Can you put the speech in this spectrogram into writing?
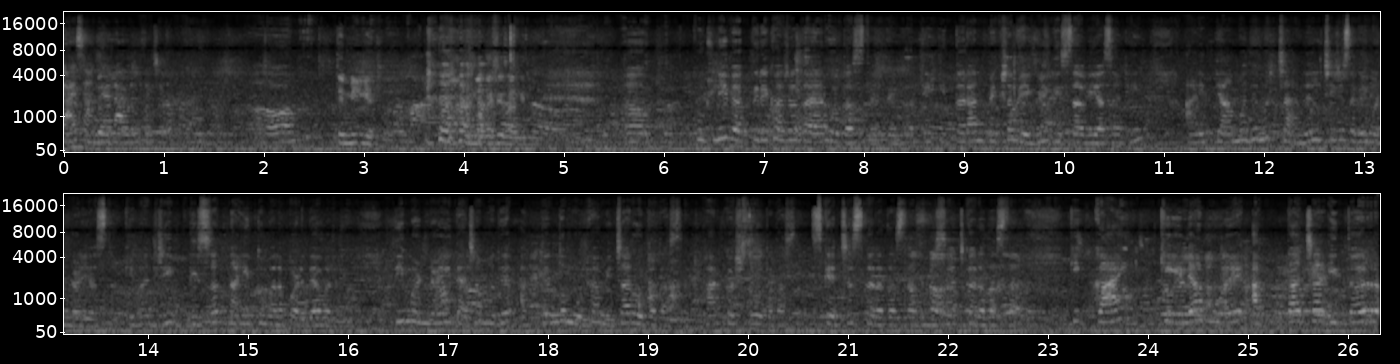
काय सांगायला आवडेल त्याच्याबद्दल? अं, ते मी घेतलं. मग सांगितलं. कुठली व्यक्तिरेखा जेव्हा तयार होत असते तेव्हा ती इतरांपेक्षा वेगळी दिसावी यासाठी. आणि त्यामध्ये मग चॅनलची जी सगळी मंडळी असतात किंवा जी दिसत नाही तुम्हाला पडद्यावरती ती मंडळी त्याच्यामध्ये अत्यंत मोठा विचार होतात असतात. फार कष्ट होतात असतात. स्केचेस करत असतात रिसर्च करत असतात. की काय केल्यामुळे आत्ताच्या इतर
